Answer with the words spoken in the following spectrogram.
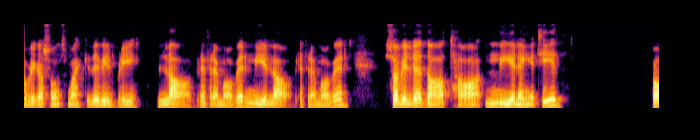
obligasjonsmarkedet vil bli lavere fremover, mye lavere fremover, så vil det da ta mye lengre tid å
